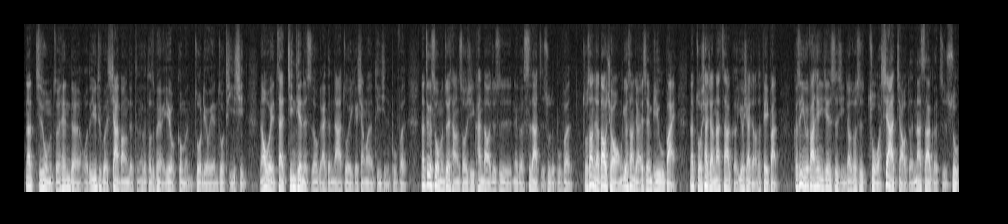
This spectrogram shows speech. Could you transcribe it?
那其实我们昨天的我的 YouTube 下方的那个投资朋友也有跟我们做留言做提醒，然后我也在今天的时候来跟大家做一个相关的提醒的部分。那这个是我们最常熟悉看到就是那个四大指数的部分，左上角道琼，右上角 S M P 五百，那左下角纳斯达克，右下角是费半。可是你会发现一件事情，叫做是左下角的纳斯达克指数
